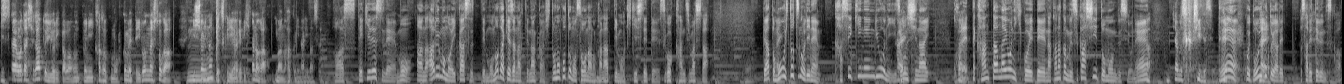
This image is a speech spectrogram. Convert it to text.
実際私がというよりかは本当に家族も含めていろんな人が一緒になって作り上げてきたのが今の白になります。あ素敵ですね。もうあのあるものを生かすってものだけじゃなくてなんか人のこともそうなのかなって今お聞きしててすごく感じました。であともう一つの理念、化石燃料に依存しない、これって簡単なように聞こえてなかなか難しいと思うんですよね。あめっちゃ難しいですよね。ねえこれどういうことやれ、されてるんですか？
